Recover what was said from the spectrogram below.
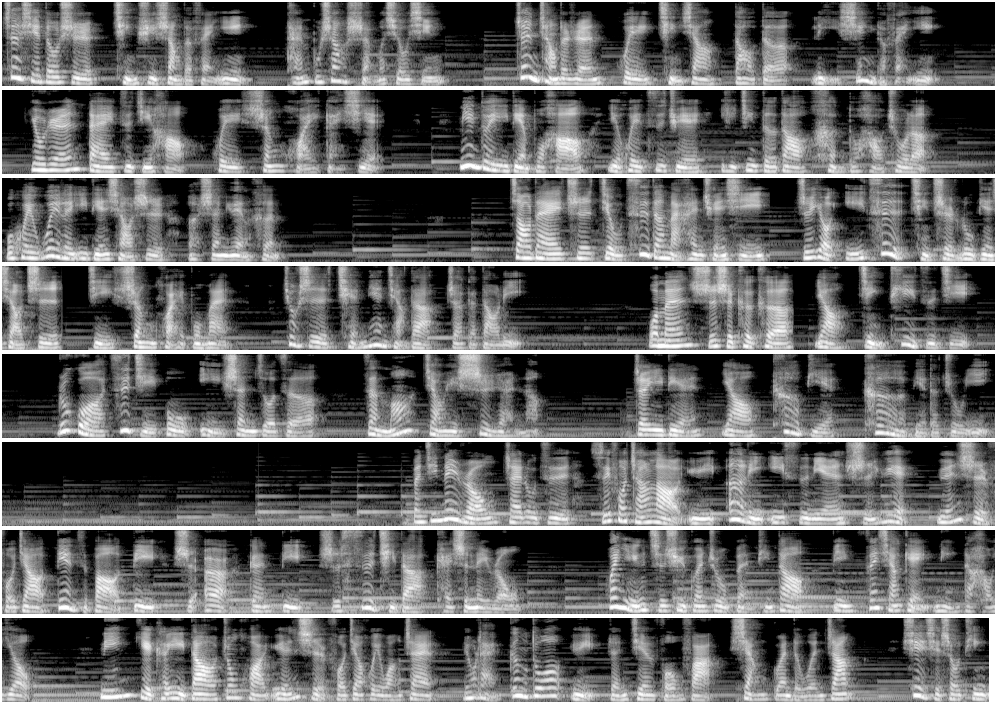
这些都是情绪上的反应，谈不上什么修行。正常的人会倾向道德理性的反应。有人待自己好，会深怀感谢；面对一点不好，也会自觉已经得到很多好处了。不会为了一点小事而生怨恨。招待吃九次的满汉全席，只有一次请吃路边小吃，即身怀不满，就是前面讲的这个道理。我们时时刻刻要警惕自己，如果自己不以身作则，怎么教育世人呢？这一点要特别特别的注意。本集内容摘录自随佛长老于二零一四年十月《原始佛教电子报》第十二跟第十四期的开示内容。欢迎持续关注本频道，并分享给您的好友。您也可以到中华原始佛教会网站浏览更多与人间佛法相关的文章。谢谢收听。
